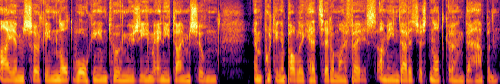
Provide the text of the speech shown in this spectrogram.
I am certainly not walking into a museum anytime soon and putting a public headset on my face. I mean, that is just not going to happen.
